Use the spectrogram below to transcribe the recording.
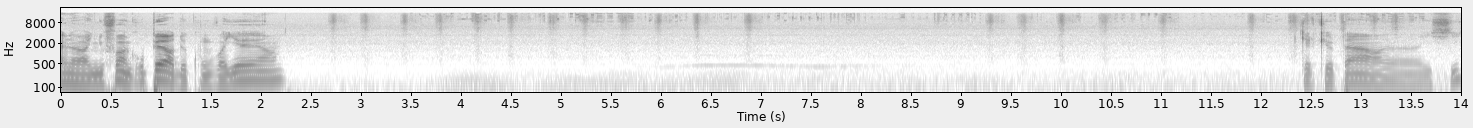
Alors, il nous faut un groupeur de convoyeurs. Quelque part euh, ici.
